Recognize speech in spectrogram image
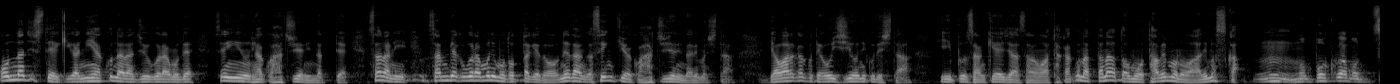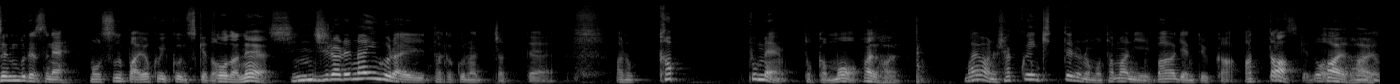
同じステーキが 270g で1480円になってさらに 300g に戻ったけど値段が1980円になりました。柔らかくて美味しいお肉でした。ヒープーさんケイジャーさんは高くなったなと思う食べ物はありますか？うんもう僕はもう全部ですね。もうスーパーよく行くんですけど。そうだね。信じられないぐらい高くなっちゃって。あのカップ麺とかもはいはい。前はあの100円切ってるのもたまにバーゲンというかあったんですけど、あはいはい。や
